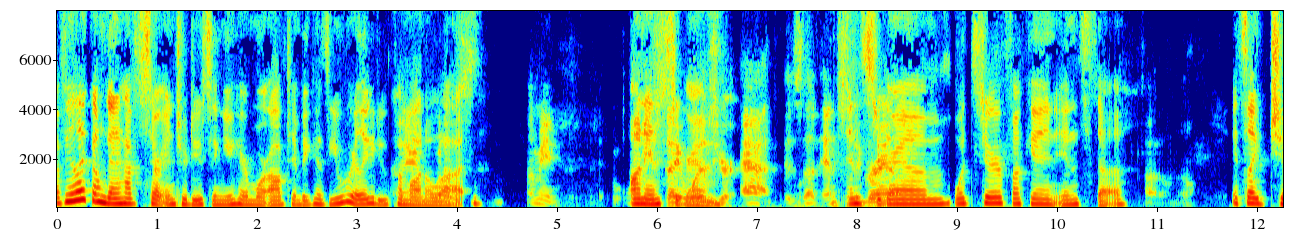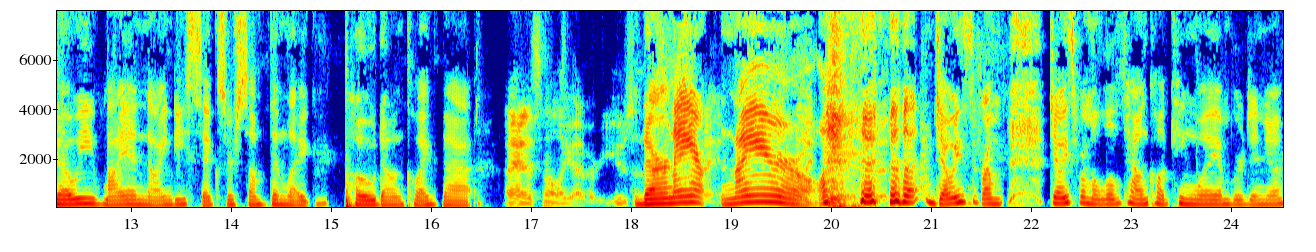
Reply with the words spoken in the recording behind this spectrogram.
I feel like I'm gonna have to start introducing you here more often because you really do come on a lot. is- I mean, On you say what Instagram. is your at? Is that Instagram? Instagram. What's your fucking Insta? I don't know. It's like Joey Ryan 96 or something like podunk like that. And it's not like I've ever used it. Darn so, it, now. can't really do anything. Joey's from Joey's from a little town called King William, Virginia.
